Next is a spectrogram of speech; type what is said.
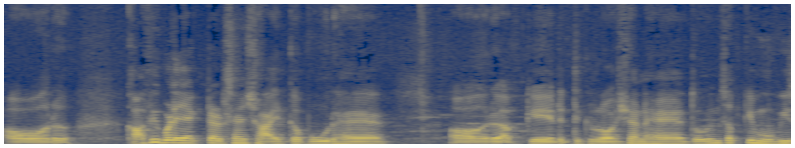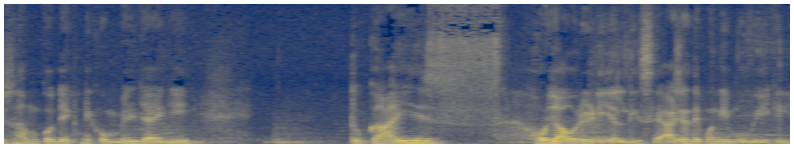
और काफ़ी बड़े एक्टर्स हैं, शाहिद कपूर है, और आपके ऋतिक रोशन है तो इन सब की मूवीज़ हमको देखने को मिल जाएगी। तो गाइस हो जाओ रेडी जल्दी से। अजय देवगन की मूवी के लिए।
